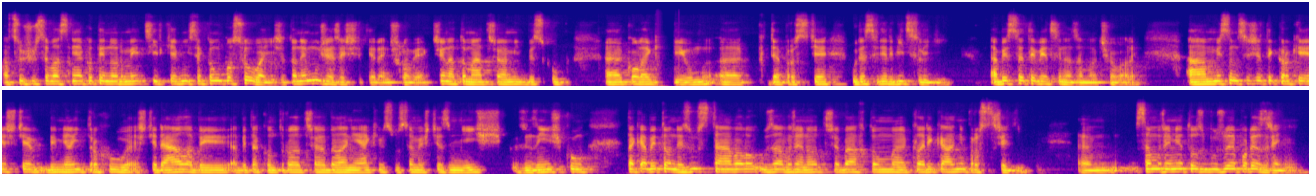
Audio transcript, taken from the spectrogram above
a což už se vlastně jako ty normy církevní se k tomu posouvají, že to nemůže řešit jeden člověk, že na to má třeba mít biskup eh, kolegium, eh, kde prostě bude sedět víc lidí aby se ty věci nezamlčovaly. A myslím si, že ty kroky ještě by měly jít trochu ještě dál, aby, aby ta kontrola třeba byla nějakým způsobem ještě z změjšku, tak aby to nezůstávalo uzavřeno třeba v tom klerikálním prostředí. Ehm, samozřejmě to zbuzuje podezření.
